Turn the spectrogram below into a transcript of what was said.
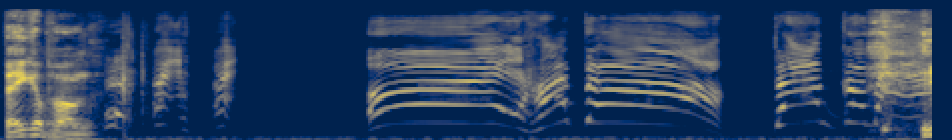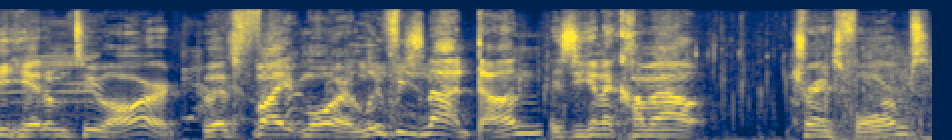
Vegapunk. He hit him too hard. Let's fight more. Luffy's not done. Is he gonna come out transformed?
